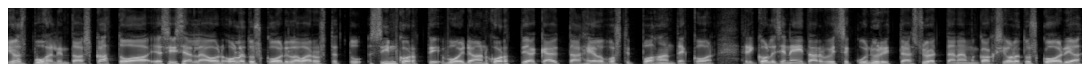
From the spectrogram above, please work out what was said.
Jos puhelin taas katoaa ja sisällä on oletuskoodilla varustettu SIM-kortti, voidaan korttia käyttää helposti pahan tekoon. Rikollisen ei tarvitse kuin yrittää syöttää nämä kaksi oletuskoodia,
